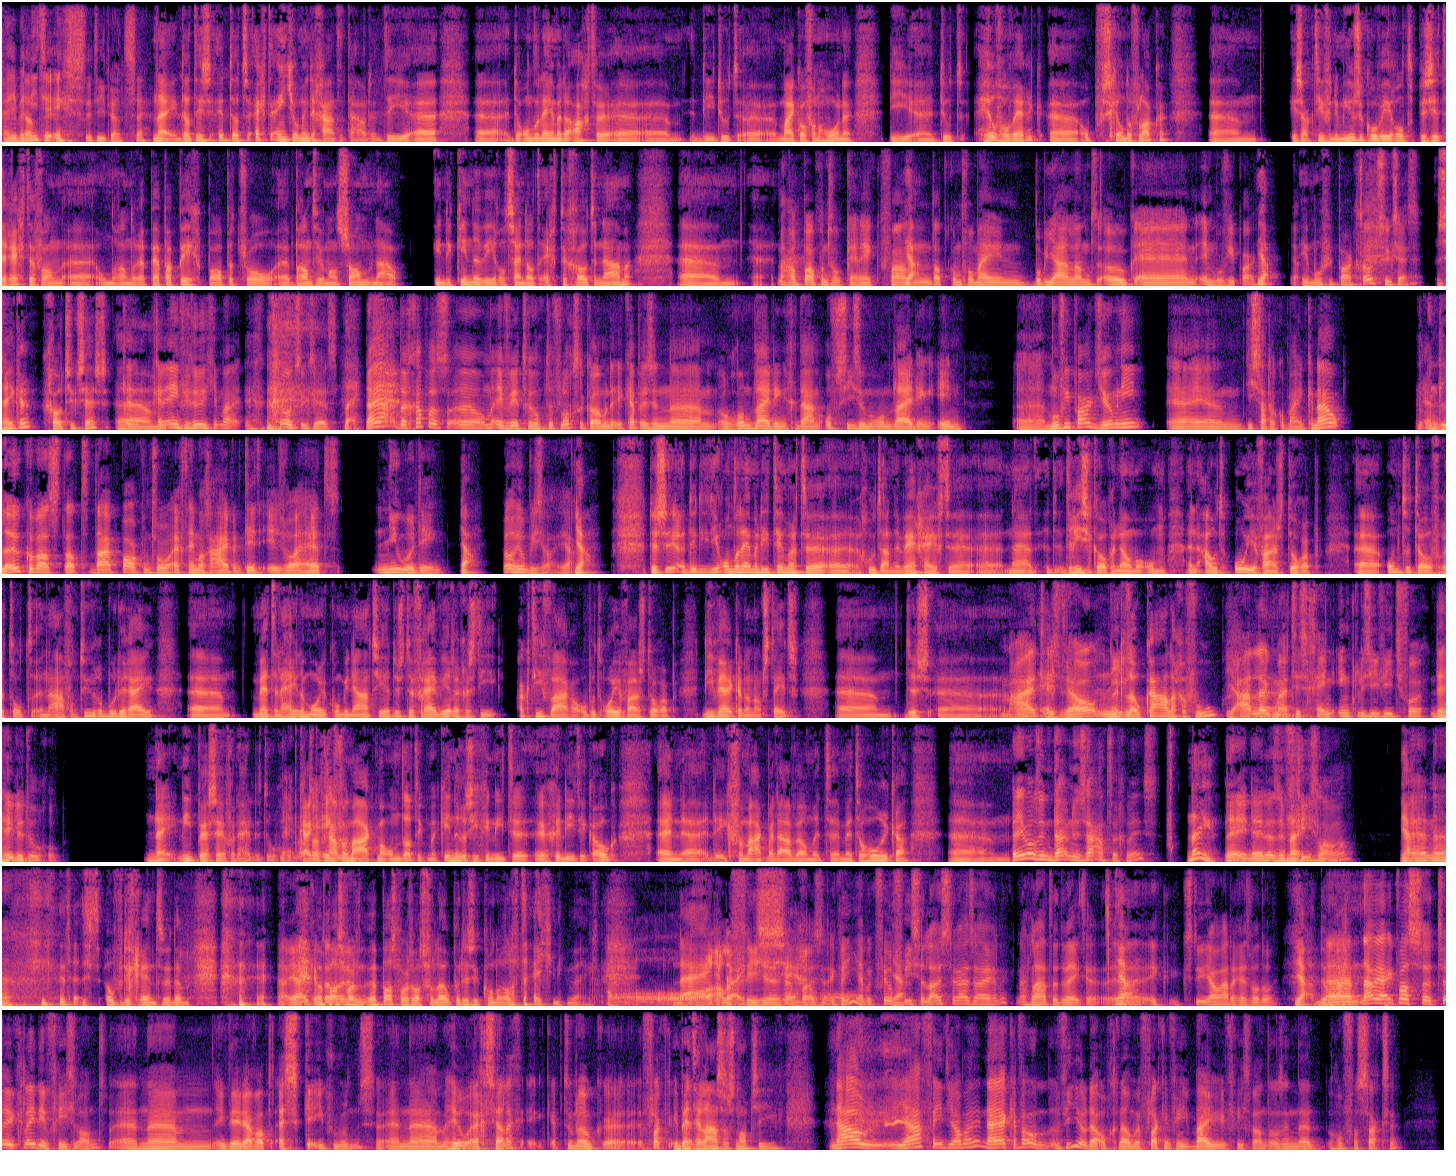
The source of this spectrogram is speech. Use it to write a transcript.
Ja, je bent Dat, niet de eh, eerste die dat zegt. Nee, dat is, dat is echt eentje om in de gaten te houden. Die, eh, eh, de ondernemer daarachter, eh, eh, die doet, eh, Michael van Hoornen, die eh, doet heel veel werk eh, op verschillende vlakken. Ehm, is actief in de musicalwereld, bezit de rechten van eh, onder andere Peppa Pig, Paw Patrol, eh Brandweerman Sam. Nou, in de kinderwereld zijn dat echt de grote namen. Ehm, eh, Nou, Paw ken ik van. Ja. Dat komt voor mij in Bobby Aland ook en in Movie Park. ja, Ja. in Movie Park. Groot succes. Zeker, groot succes. Ken- Ehm, geen één figuurtje, maar groot succes. Nee. Nou ja, de grap was, eh, om even weer terug op de vlog te komen. Ik heb eens een ehm, een rondleiding gedaan, off-season rondleiding in eh, Movie Park, Germany. En die staat ook op mijn kanaal. En het leuke was dat daar Park Control echt helemaal gehyped. Dit is wel het nieuwe ding. Ja. Wel heel bizar, ja. Ja, dus eh, die, die ondernemer die timmert eh, goed aan de weg heeft nou ja, het, het risico genomen om een oud ooievaarsdorp om te toveren tot een avonturenboerderij. met een hele mooie combinatie. Hè. Dus de vrijwilligers die actief waren op het ooievaarsdorp, die werken er nog steeds. Ehm, dus Maar het is wel het niet... lokale gevoel. Ja, leuk, maar het is geen inclusief iets voor de hele doelgroep. Nee, niet per se voor de hele doelgroep. Nee, Kijk, ik we- vermaak me omdat ik mijn kinderen zie genieten, eh, geniet ik ook. En eh, ik vermaak me daar wel met, eh, met de horeca. Ehm, Ben je wel eens in Duinenzaten geweest? nee, Nee, nee, dat is in Nee. Friesland. Ja. En dat is over de grens. Hè. Nou ja, ik heb Mijn paspoort, mijn paspoort was verlopen, dus ik kon er al een tijdje niet mee. Oh, Nee, dat alle Friesen zijn boos. Ik weet niet, heb ik veel Ja. Friese luisteraars eigenlijk? Nou, laat het weten. Eh, ik, ik stuur jouw adres wel door. Ja, doe maar. Ehm, nou ja, ik was eh, twee weken geleden in Friesland. En ehm, ik deed daar wat escape rooms. En ehm, heel erg gezellig. Ik heb toen ook eh, vlak... je bent helaas al snap, zie ik. Nou, ja, vind je het jammer? Nou ja, ik heb wel een video daar opgenomen vlak in, bij Friesland. Dat was in de Hof van Saxe.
